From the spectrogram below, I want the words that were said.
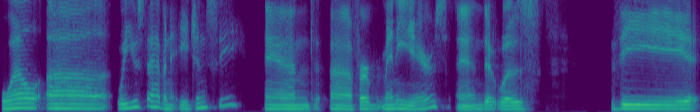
Well, uh, we used to have an agency and uh, for many years, and it was the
